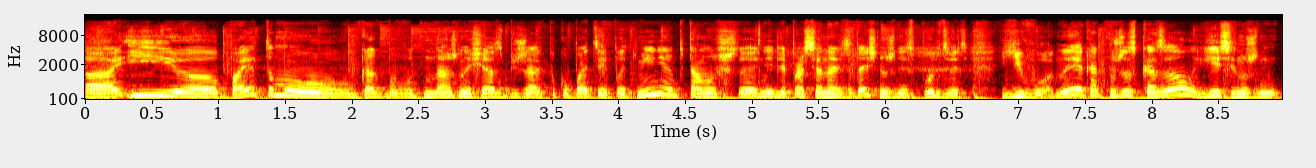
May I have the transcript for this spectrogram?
А, и поэтому как бы вот нужно сейчас бежать покупать iPad mini, потому что не для профессиональных задач нужно использовать его. Но я, как уже сказал, если нужен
